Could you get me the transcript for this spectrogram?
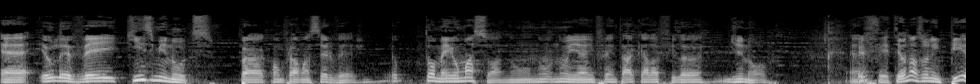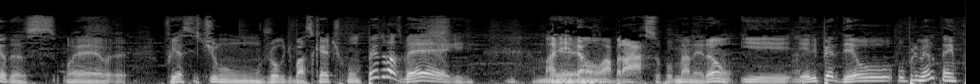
É, eu levei 15 minutos para comprar uma cerveja. Eu tomei uma só, não, não, não ia enfrentar aquela fila de novo. É. Perfeito. Eu nas Olimpíadas é, fui assistir um jogo de basquete com Pedro Asberg. Maneirão. É, um abraço pro Maneirão. E ele perdeu o primeiro tempo.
